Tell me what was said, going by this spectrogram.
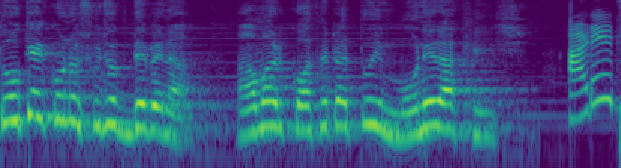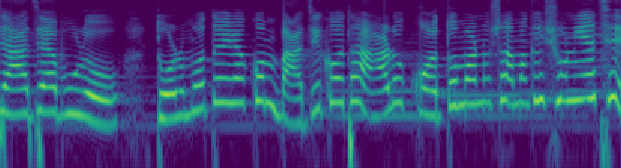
তোকে কোনো সুযোগ দেবে না। আমার কথাটা তুই মনে রাখিস। আরে যা যা বুড়ো, তোর মতো এরকম বাজে কথা আরও কত মানুষ আমাকে শুনিয়েছে?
